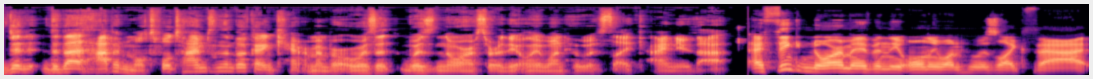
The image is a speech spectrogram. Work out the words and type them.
Did did that happen multiple times in the book? I can't remember, or was it was Nora sort of the only one who was like, I knew that? I think Nora may have been the only one who was like that.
